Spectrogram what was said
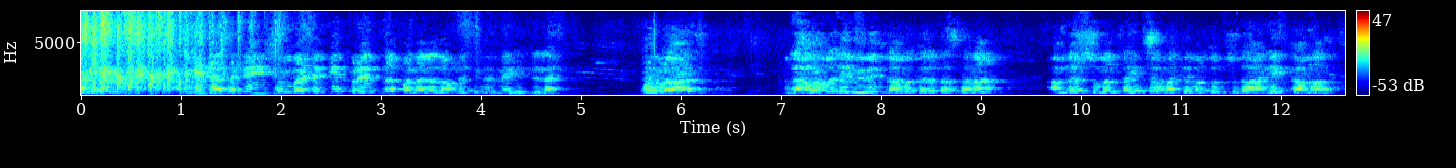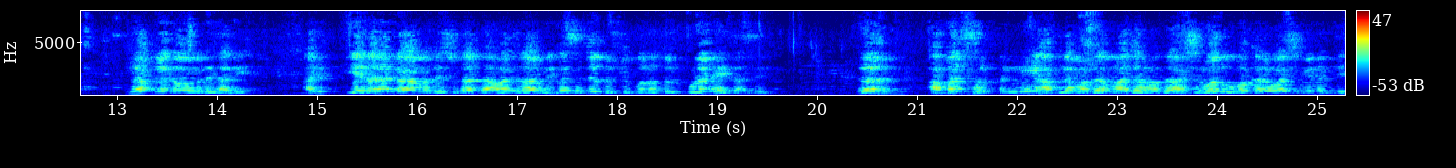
आणि मी त्यासाठी शंभर टक्के प्रयत्न पणाला लावण्याचा निर्णय घेतलेला आहे. त्यामुळे आज गावामध्ये विविध कामं करत असताना आमदार सुमनताईंच्या माध्यमातून सुद्धा अनेक कामं ही आपल्या गावामध्ये झाली. आणि येणाऱ्या काळामध्ये सुद्धा गावातला विकासाच्या दृष्टिकोनातून पुढे न्यायचं असेल तर आपण सर्वांनी आपल्या मग माझ्या मग आशीर्वाद उभा करावा अशी विनंती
